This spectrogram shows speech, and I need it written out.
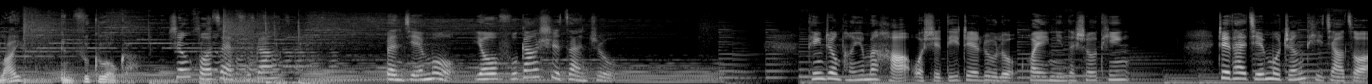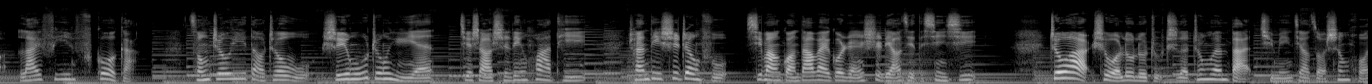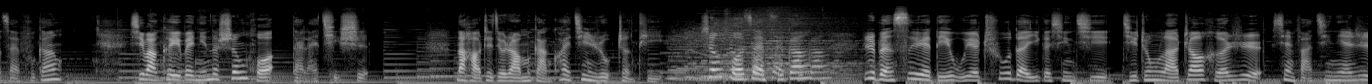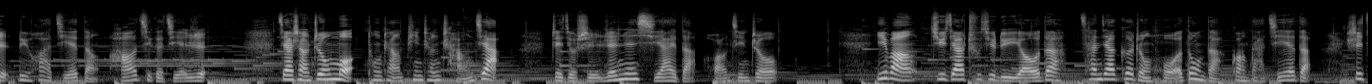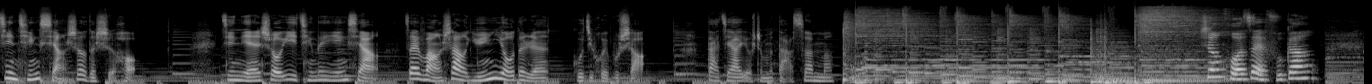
Life in Fukuoka。生活在福冈。本节目由福冈市赞助。听众朋友们好，我是 DJ 露露，欢迎您的收听。这台节目整体叫做 Life in Fukuoka，从周一到周五使用五种语言介绍时令话题，传递市政府希望广大外国人士了解的信息。周二是我露露主持的中文版，取名叫做《生活在福冈》，希望可以为您的生活带来启示。那好，这就让我们赶快进入正题。生活在福冈，日本四月底五月初的一个星期，集中了昭和日、宪法纪念日、绿化节等好几个节日，加上周末，通常拼成长假，这就是人人喜爱的黄金周。以往居家出去旅游的、参加各种活动的、逛大街的，是尽情享受的时候。今年受疫情的影响，在网上云游的人估计会不少。大家有什么打算吗？生活在福冈，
